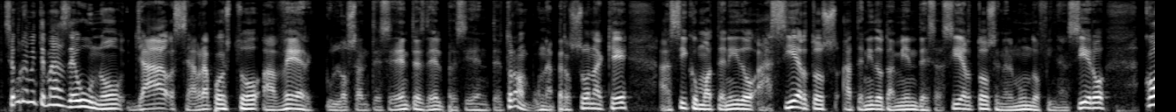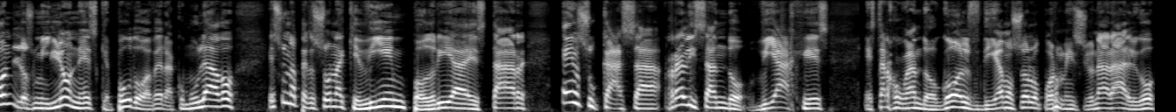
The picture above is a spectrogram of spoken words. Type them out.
seguramente más de uno ya se habrá puesto a ver ver los antecedentes del presidente Trump, una persona que, así como ha tenido aciertos, ha tenido también desaciertos en el mundo financiero, con los millones que pudo haber acumulado, es una persona que bien podría estar en su casa realizando viajes, estar jugando golf, digamos solo por mencionar algo,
